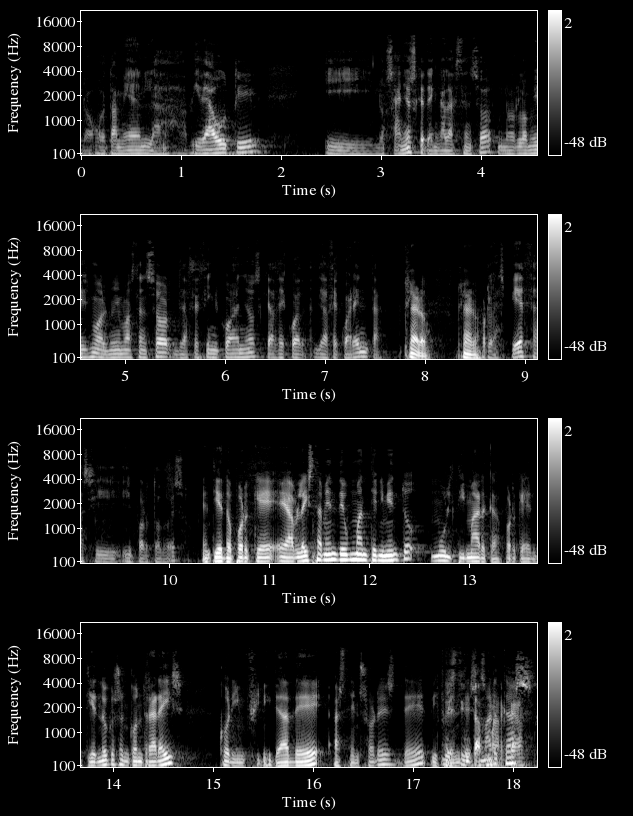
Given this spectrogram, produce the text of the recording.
Luego también la vida útil y los años que tenga el ascensor. No es lo mismo el mismo ascensor de hace 5 años que hace, de hace 40, Claro, claro. por las piezas y, y por todo eso. Entiendo, porque eh, habláis también de un mantenimiento multimarca, porque entiendo que os encontraréis con infinidad de ascensores de diferentes Distintas marcas. marcas,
